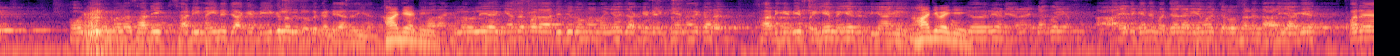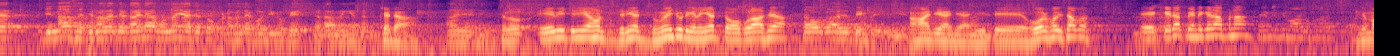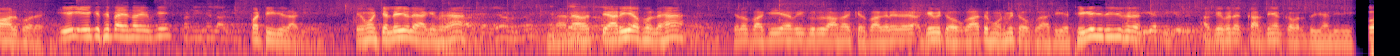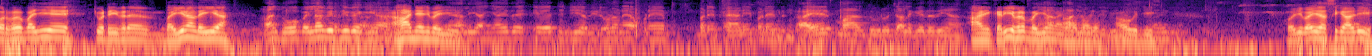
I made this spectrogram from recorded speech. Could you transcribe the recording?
ਫੌਜੀ ਨੂੰ ਮਤਲਬ ਸਾਡੀ ਸਾਡੀ ਮਹੀਂ ਨੇ ਜਾ ਕੇ 20 ਕਿਲੋ ਵੀ ਦੁੱਧ ਕੱਢਿਆ ਦੀਆਂ ਹਾਂਜੀ ਹਾਂਜੀ। 18 ਕਿਲੋ ਲਈ ਹੈਗੀਆਂ ਤੇ ਪਰ ਅੱਜ ਜਦੋਂ ਮੈਂ ਮਈਆਂ ਜਾ ਕੇ ਵੇਖੀਆਂ ਇਹਨਾਂ ਦੇ ਘਰ ਸਾਡੀਆਂ ਜਿਹੜੀਆਂ ਪਹਿਲੀਆਂ ਮਈਆਂ ਦਿੱਤੀਆਂ ਸੀ। ਹਾਂਜੀ ਬਾਈ ਜੀ। ਜੋ ਹਰਿਆਣੇ ਵਾਲਾ ਇੰਨਾ ਕੋਈ ਆਏ ਤੇ ਕਹਿੰਦੇ ਮੱਝਾਂ ਲੈਣੀਆਂ ਵਾ ਚਲੋ ਸਾਡੇ ਨਾਲ ਹੀ ਆ ਗਏ। ਪਰ ਜਿੰਨਾ ਸੱਜਣਾ ਦਾ ਚੱਡਾ ਹੈ ਨਾ ਉਹਨਾਂ ਹੀ ਅੱਜ ਤੋਕੜਾ ਥੱਲੇ ਫੌਜੀ ਕੋ ਫੇਰ ਚੱਡਾ ਮਈਆਂ ਥੱਲੇ। ਚੱਡਾ ਹਾਂਜੀ ਹਾਂਜੀ। ਚਲੋ ਇਹ ਵੀ ਜਿਹੜੀਆਂ ਹੁਣ ਜਿਹੜੀਆਂ ਦੋਵੇਂ ਝੋਟੀਆਂ ਲਈਆਂ ਟੌਪ ਕਲਾਸ ਆ। ਸੌ ਗਲਾਸ ਤੇ ਹਾਂਜੀ ਹਾਂਜੀ ਹਾਂਜੀ। ਤੇ ਹੋਰ ਫੌਜੀ ਸਾਹਿਬ ਇਹ ਕਿਹੜਾ ਪਿੰਡ ਕਿਹੜਾ ਆਪਣਾ? ਪਿੰਡ ਜਮਾਲਪੁਰ। ਜਮਾਲਪੁਰ ਇਹ ਇਹ ਕਿੱਥੇ ਪੈ ਜਾਂਦਾ ਕਰਕੇ ਪੱਟੀ ਦੇ ਲਾਗੇ। ਪੱਟੀ ਦੇ ਲਾਗੇ। ਤੇ ਹੁਣ ਚੱਲੇ ਜੋ ਲੈ ਕੇ ਫਿਰ ਹੈ? ਨਾ ਨਾ ਤਿਆਰੀ ਆ ਫੁੱਲ ਹੈ? ਚਲੋ ਬਾਕੀ ਇਹ ਆ ਵੀ ਗੁਰੂ ਰਾਮਦਾਸ ਕਿਰਪਾ ਕਰੇ ਅੱਗੇ ਵੀ ਟੌਪ ਕਲਾਸ ਤੇ ਹੁਣ ਵੀ ਟੌਪ ਹੀ ਹੈ ਠੀਕ ਹੈ ਜੀ ਦੀਦੀ ਫਿਰ? ਹੈ ਹੈ। ਅੱਗੇ ਫਿਰ ਕਰਦੇ ਆ ਕਵਰ ਦੂਜਿਆਂ ਦੀ ਹੋਰ ਫਿਰ ਬਾਈ ਜੀ ਇਹ ਝੋਟੀ ਫਿਰ ਬਾਈ ਨਾਲ ਲਈ ਆ? ਹਾਂ ਦੋ ਪਹਿਲਾਂ ਵੀਰ ਜੀ ਵੇਖੀਆਂ। ਹਾਂਜੀ ਹਾਂਜੀ ਬਾਈ ਜੀ। ਹਾਲੀ ਆਈਆਂ ਇਹ ਤੇ ਇਹ ਤੀਜੀ ਵੀਰ ਉਹਨਾਂ ਨੇ ਆਪਣੇ ਬੜੇ ਫੈਨ ਹੀ ਬੜੇ ਆਏ ਮਾਂ ਦੂਰੋਂ ਚੱਲ ਕੇ ਦੀਆਂ। ਹਾਂਜੀ ਕਰੀਏ ਫਿਰ ਬਾਈ ਨਾਲ। ਜੀ, ਜੀ। ਆਓਗੇ ਜੀ। ਹੋ ਜੀ ਬਾਈ ਸਤਿ ਸ਼੍ਰੀ ਅਕਾਲ ਜੀ।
